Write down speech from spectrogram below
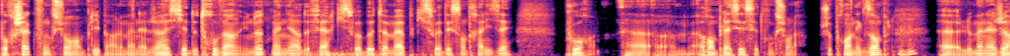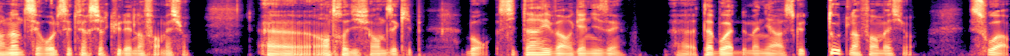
pour chaque fonction remplie par le manager, essayer de trouver une autre manière de faire qui soit bottom-up, qui soit décentralisée pour euh, remplacer cette fonction-là. Je prends un exemple. Mhm. Euh, le manager, l'un de ses rôles, c'est de faire circuler de l'information euh, entre différentes équipes. Bon, si tu arrives à organiser ta boîte de manière à ce que toute l'information soit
